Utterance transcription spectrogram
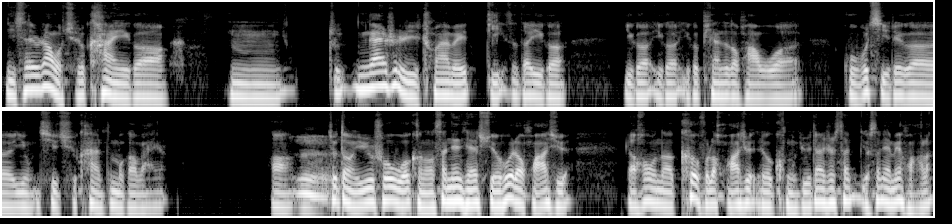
你现在又让我去看一个，嗯，就应该是以纯爱为底子的一个一个一个一个片子的话，我鼓不起这个勇气去看这么个玩意儿。啊，嗯，就等于说，我可能三年前学会了滑雪，然后呢，克服了滑雪这个恐惧，但是三有三年没滑了，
